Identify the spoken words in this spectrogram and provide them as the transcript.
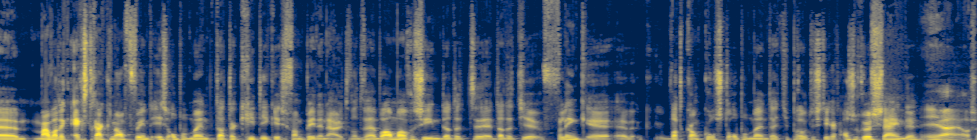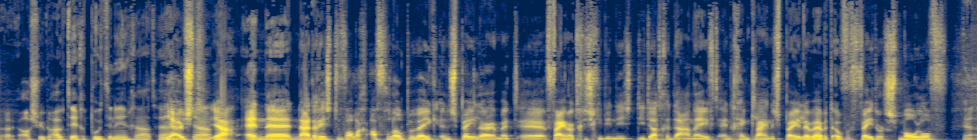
Ehm, maar wat ik extra knap vind, is op het moment dat er kritiek is van binnenuit. Want we hebben allemaal gezien dat het, eh, dat het je flink eh, eh, wat kan kosten op het moment dat je protesteert. Als Rus zijnde. Ja, als, als je überhaupt tegen Poetin ingaat. Hè? Juist, ja. En eh, nou, er is toevallig afgelopen week een speler met eh Feyenoord geschiedenis die dat gedaan heeft. En geen kleine speler. We hebben het over Fedor Smolov. Ja.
